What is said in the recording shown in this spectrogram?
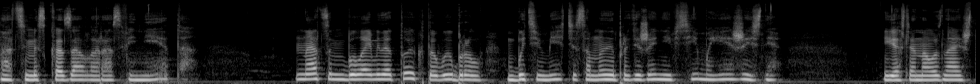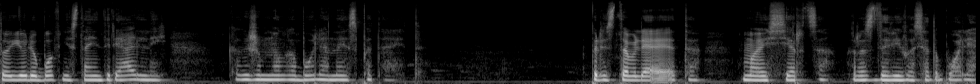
Нацуми сказала, разве не это? Нацуми была именно той, кто выбрал быть вместе со мной на протяжении всей моей жизни. Если она узнает, что ее любовь не станет реальной, как же много боли она испытает. Представляя это, мое сердце раздавилось от боли.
